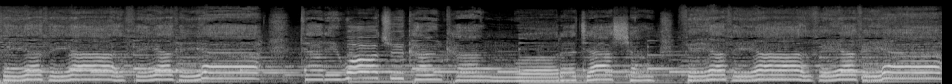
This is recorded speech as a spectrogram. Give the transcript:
飞呀飞呀飞呀飞呀，代替我去看看我的家乡。飞呀飞呀飞呀飞呀。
